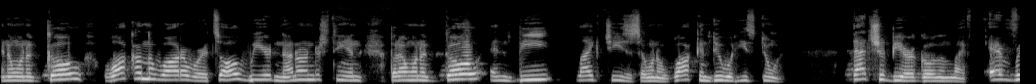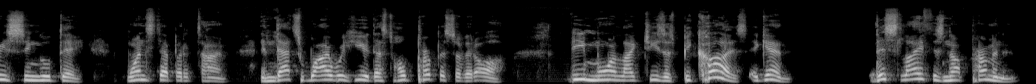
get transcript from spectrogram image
and I want to go walk on the water where it's all weird and I don't understand, but I want to go and be like Jesus. I want to walk and do what he's doing. That should be our goal in life every single day, one step at a time. And that's why we're here. That's the whole purpose of it all. Be more like Jesus because, again, this life is not permanent.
